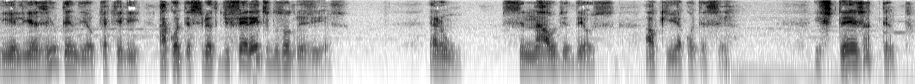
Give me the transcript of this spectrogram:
E Elias entendeu que aquele acontecimento, diferente dos outros dias, era um sinal de Deus ao que ia acontecer. Esteja atento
